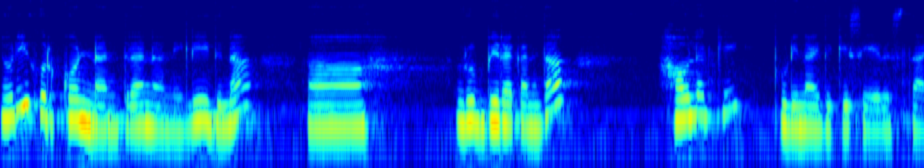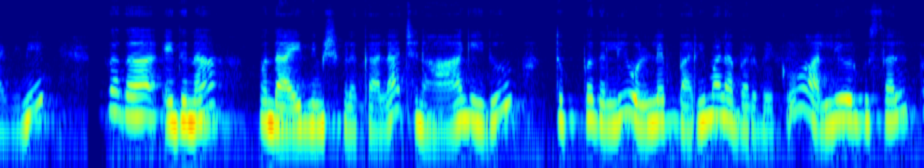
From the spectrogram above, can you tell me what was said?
ನೋಡಿ, ಹುರ್ಕೊಂಡ ನಂತರ ನಾನಿಲ್ಲಿ ಇದನ್ನು ರುಬ್ಬಿರಕ್ಕಂಥ ಅವಲಕ್ಕಿ ಪುಡಿನ ಇದಕ್ಕೆ ಸೇರಿಸ್ತಾ ಇದ್ದೀನಿ. ಇವಾಗ ಇದನ್ನು ಒಂದು ಐದು ನಿಮಿಷಗಳ ಕಾಲ ಚೆನ್ನಾಗಿ ಇದು ತುಪ್ಪದಲ್ಲಿ ಒಳ್ಳೆ ಪರಿಮಳ ಬರಬೇಕು. ಅಲ್ಲಿವರೆಗೂ ಸ್ವಲ್ಪ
